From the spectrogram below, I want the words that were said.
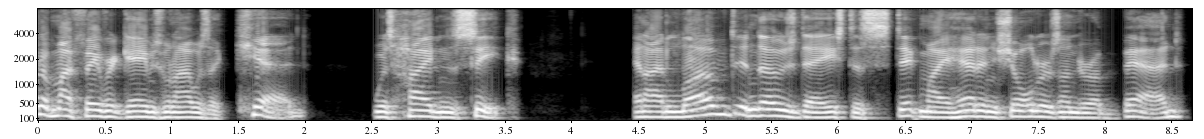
One of my favorite games when I was a kid was hide and seek. And I loved in those days to stick my head and shoulders under a bed.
